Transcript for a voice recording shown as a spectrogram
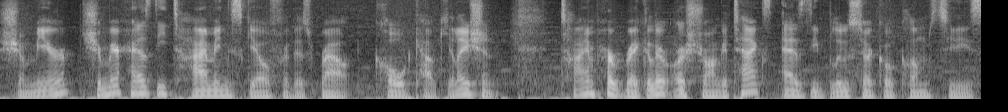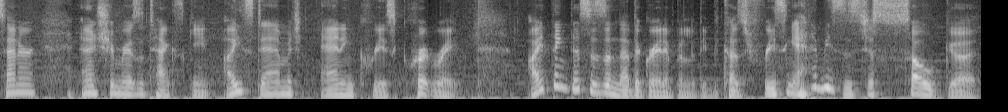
Shamir. Shamir has the timing skill for this route, Cold Calculation. Time her regular or strong attacks as the blue circle clumps to the center, and Shamir's attacks gain ice damage and increase crit rate. I think this is another great ability because freezing enemies is just so good.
